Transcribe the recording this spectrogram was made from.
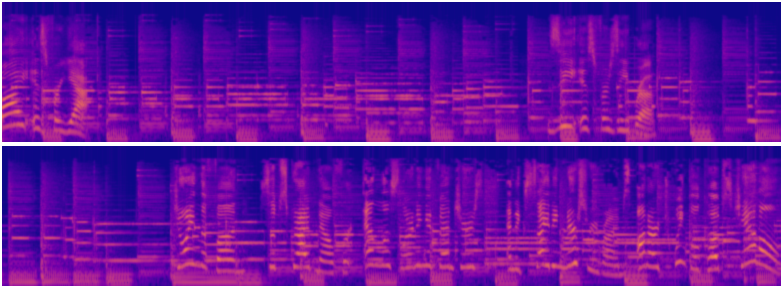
Y is for yak. Z is for zebra. Join the fun! Subscribe now for endless learning adventures and exciting nursery rhymes on our Twinkle Cubs channel!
